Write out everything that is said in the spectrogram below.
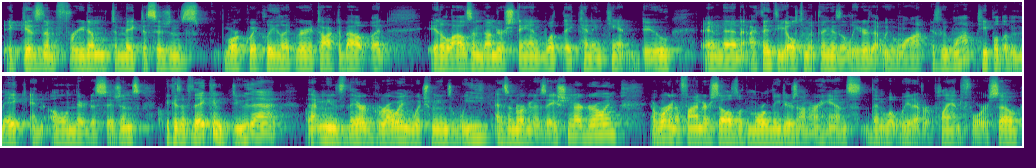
It gives them freedom to make decisions more quickly, like we already talked about, but it allows them to understand what they can and can't do. And then I think the ultimate thing as a leader that we want is we want people to make and own their decisions because if they can do that, that means they're growing, which means we as an organization are growing, and we're going to find ourselves with more leaders on our hands than what we had ever planned for. So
